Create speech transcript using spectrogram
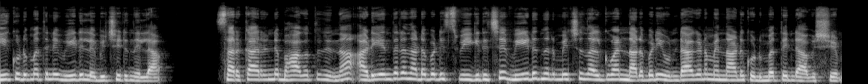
ഈ കുടുംബത്തിന് വീട് ലഭിച്ചിരുന്നില്ല. സർക്കാരിന്റെ ഭാഗത്തു നിന്ന് അടിയന്തര നടപടി സ്വീകരിച്ച് വീട് നിർമ്മിച്ചു നൽകുവാൻ നടപടി ഉണ്ടാകണമെന്നാണ് കുടുംബത്തിന്റെ ആവശ്യം.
